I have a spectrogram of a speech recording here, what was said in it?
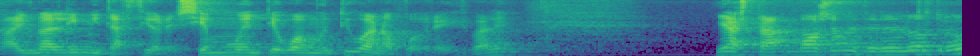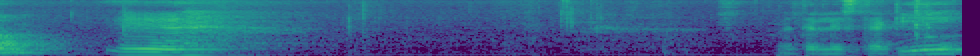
hay unas limitaciones, si es muy antigua, muy antigua no podréis, ¿vale? Ya está, vamos a meter el otro, Eh, meterle este aquí,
